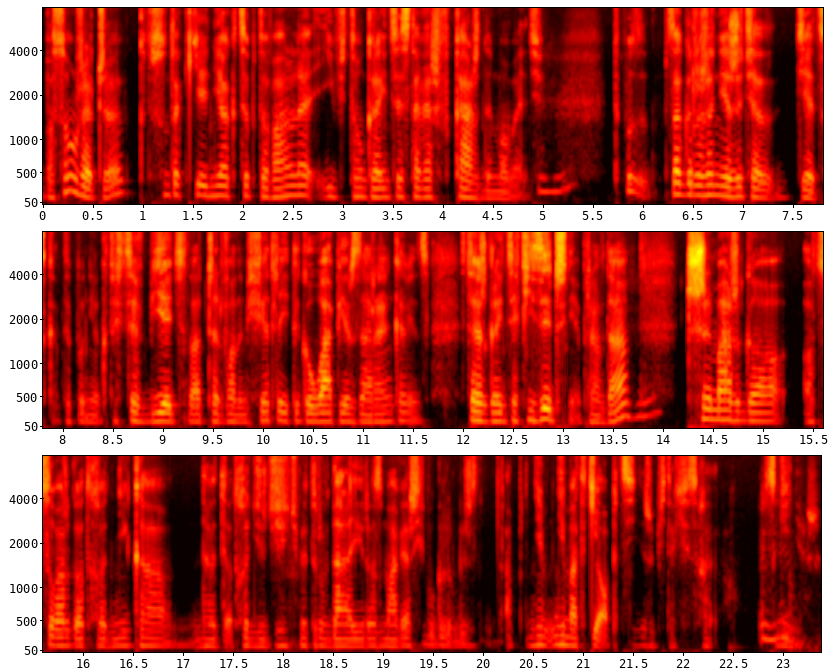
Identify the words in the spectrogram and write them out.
Bo są rzeczy, które są takie nieakceptowalne i w tą granicę stawiasz w każdym momencie. Mhm. Typu zagrożenie życia dziecka. Typu nie, ktoś chce wbijać na czerwonym świetle i ty go łapiesz za rękę, więc stawiasz granicę fizycznie, prawda? Mhm. Trzymasz go, odsuwasz go od chodnika, nawet odchodzisz 10 metrów dalej i rozmawiasz i w ogóle mówisz, nie, nie ma takiej opcji, żebyś tak się zachowywał. Mhm. Zginiesz.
